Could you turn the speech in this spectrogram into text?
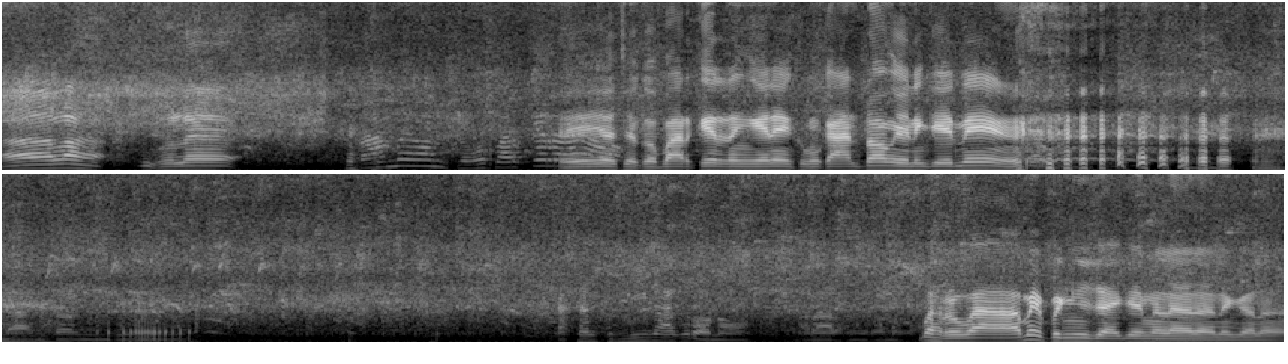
alah, golek. Rame on, parkir iya, jago parkir ning kene, gum kantong ya ning kene. kadang bengi aku rono. Wah rame bengi saiki malah ning kono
